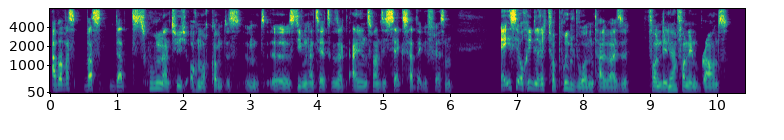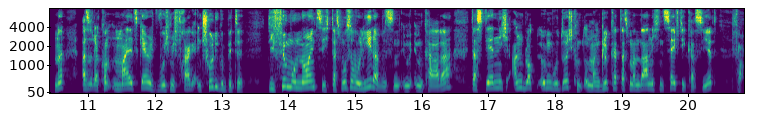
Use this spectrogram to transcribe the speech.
Aber was, was dazu natürlich auch noch kommt, ist, und äh, Steven hat es ja jetzt gesagt, 21 Sex hat er gefressen. Er ist ja auch regelrecht verprügelt worden teilweise von den, ja. von den Browns. Ne? Also da kommt ein Miles Garrett, wo ich mich frage, entschuldige bitte, die 95, das muss ja wohl jeder wissen im, im Kader, dass der nicht unblockt irgendwo durchkommt und man Glück hat, dass man da nicht einen Safety kassiert. Vor,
